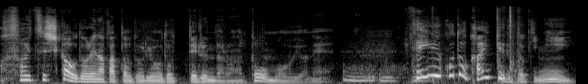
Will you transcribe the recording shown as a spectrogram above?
うそいつしか踊れなかった踊りを踊ってるんだろうなと思うよね。っていうことを書いてるときに、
